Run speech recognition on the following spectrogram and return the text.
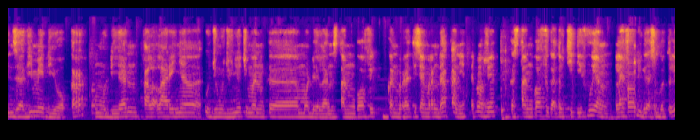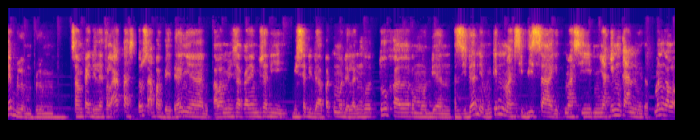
Inzaghi mediocre, kemudian kalau larinya ujung-ujungnya cuman ke modelan Stankovic, bukan berarti saya merendahkan ya, tapi maksudnya ke Stankovic atau Yang level juga sebetulnya belum belum sampai di level atas. Terus apa bedanya? Kalau misalkan yang bisa di bisa didapat modelan Tuchel kemudian Zidane ya mungkin masih bisa gitu, masih meyakinkan gitu. Cuman kalau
